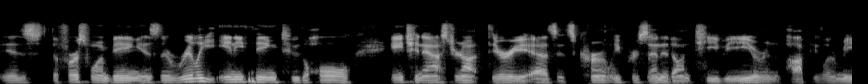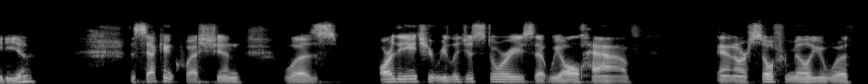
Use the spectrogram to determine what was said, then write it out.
is the first one being is there really anything to the whole ancient astronaut theory as it's currently presented on TV or in the popular media the second question was are the ancient religious stories that we all have and are so familiar with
